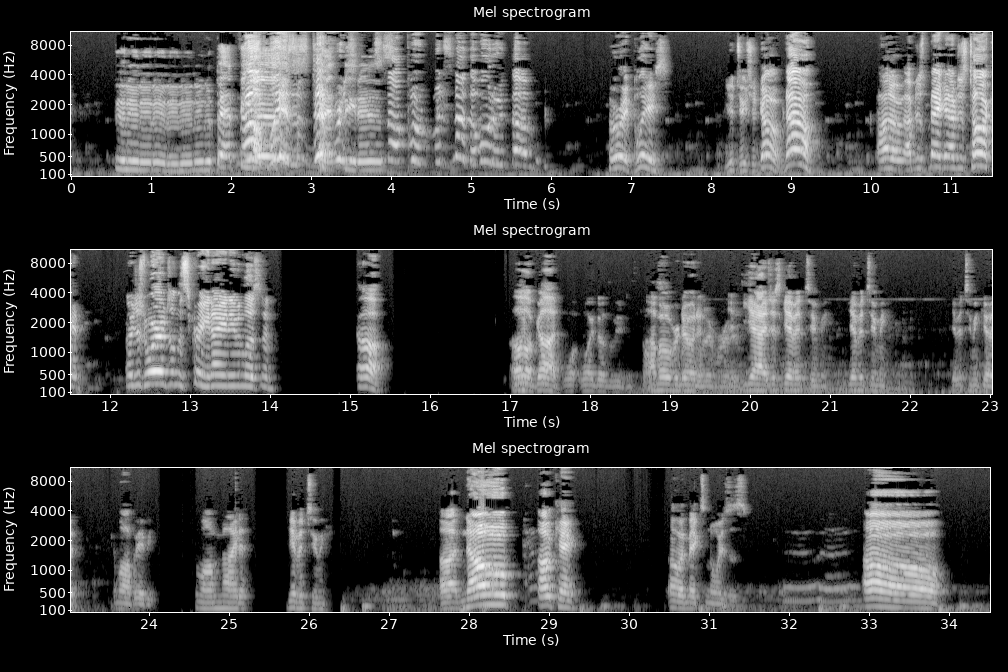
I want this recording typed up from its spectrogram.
Bat No, please, it's different. It's not, it's not the voodoo stuff. Hurry, please. You two should go now. I don't, I'm just making. I'm just talking. They're just words on the screen. I ain't even listening. Oh. Oh Why- God. Why, why doesn't he just I'm overdoing whatever it. it is? Yeah, just give it to me. Give it to me. Give it to me good. Come on, baby. Come on, Mida. Give it to me. Uh, nope. Okay. Oh, it makes noises. Oh.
